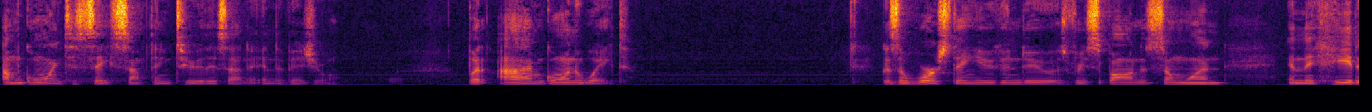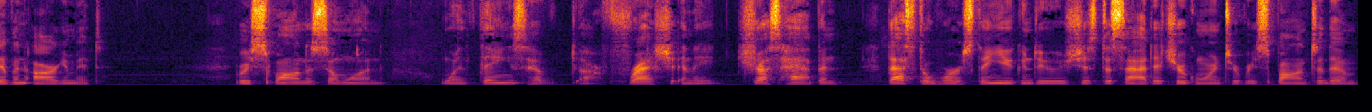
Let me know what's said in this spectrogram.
I'm going to say something to this other individual, but I'm going to wait. Because the worst thing you can do is respond to someone in the heat of an argument, respond to someone when things have are fresh and they just happen, that's the worst thing you can do is just decide that you're going to respond to them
